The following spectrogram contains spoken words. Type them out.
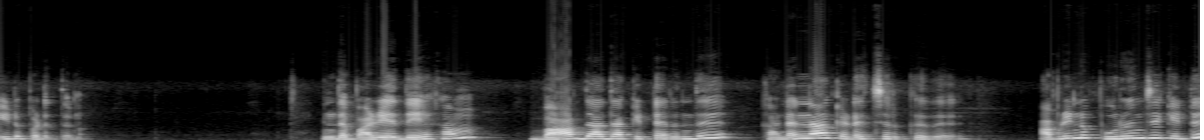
ஈடுபடுத்தணும். இந்த பழைய தேகம் பாப்தாதா கிட்ட இருந்து கடனாக கிடைச்சிருக்குது அப்படின்னு புரிஞ்சுக்கிட்டு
